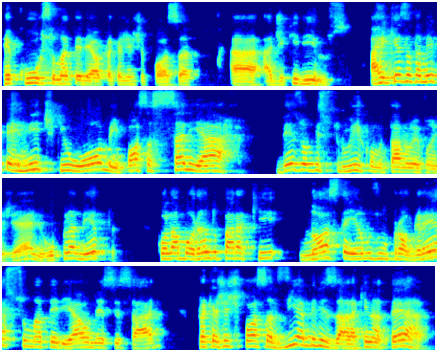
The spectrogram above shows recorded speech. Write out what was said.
recurso material para que a gente possa adquiri-los. A riqueza também permite que o homem possa sanear, desobstruir, como está no Evangelho, o planeta, colaborando para que nós tenhamos um progresso material necessário para que a gente possa viabilizar aqui na Terra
